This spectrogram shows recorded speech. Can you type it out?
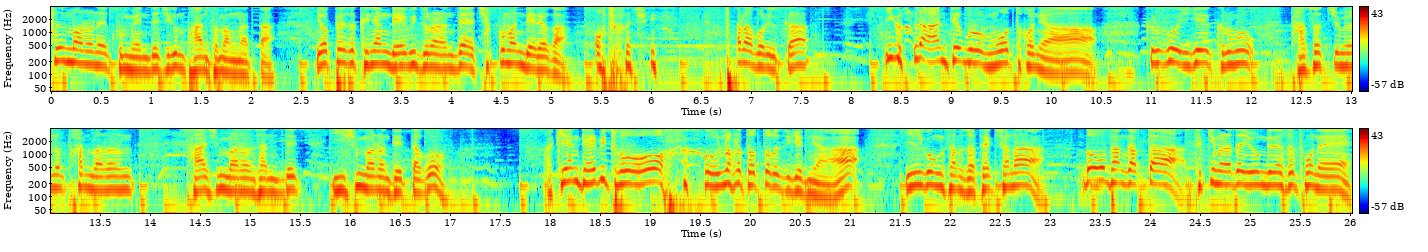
8만 원에 구매했는데 지금 반토막 났다. 옆에서 그냥 내비두라는데 자꾸만 내려가. 어떡하지? 팔아버릴까? 이걸 나한테 물어보면 어떡하냐. 그리고 이게 그러면 다섯 주면은 8만 원, 40만 원 샀는데 20만 원 됐다고? 아, 그냥 내비둬. 얼마나 더 떨어지겠냐. 1034 백천아. 너무 반갑다. 듣기만 하다 용기 내서 보내.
